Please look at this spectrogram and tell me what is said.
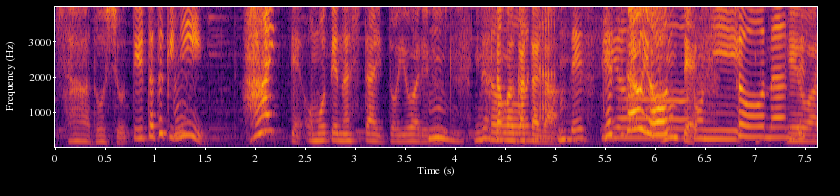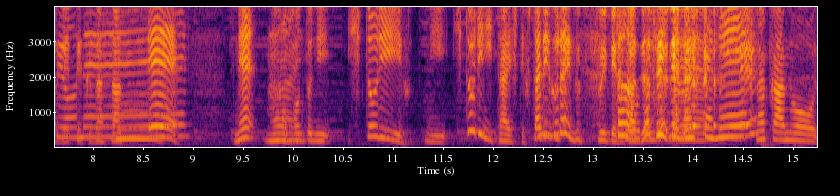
さあどうしようって言った時に、はいっておもてなしたいと言われる皆様方が、手伝うよって手を挙げてくださって。ね、もう本当に一人に一人に対して二人ぐらいずつついてる感じだったね。なんかあの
